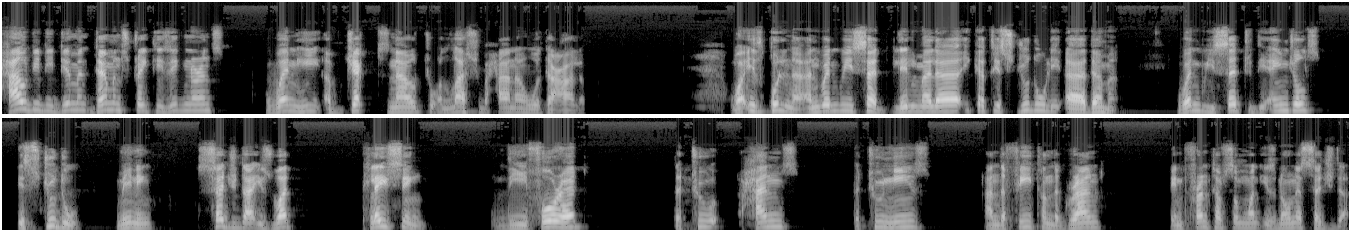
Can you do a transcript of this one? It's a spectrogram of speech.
How did he dem- demonstrate his ignorance? When he objects now to Allah subhanahu wa ta'ala. وإذ قلنا and when we said للملائكة اسجدوا لآدم when we said to the angels اسجدوا meaning sajda is what placing the forehead, the two hands, the two knees, and the feet on the ground in front of someone is known as sajda.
